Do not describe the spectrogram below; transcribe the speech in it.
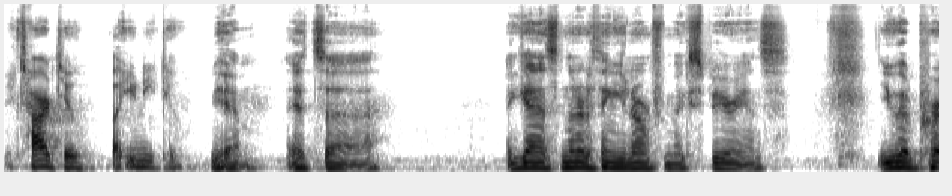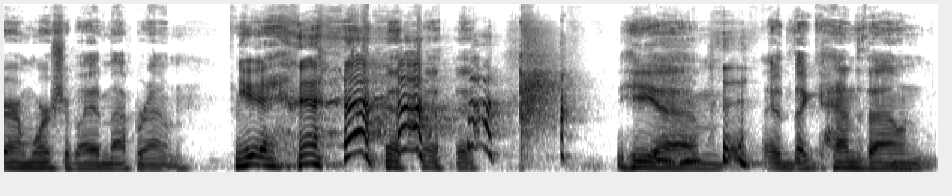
It's hard to, but you need to. Yeah. It's uh again, it's another thing you learn from experience. You had prayer and worship, I had Matt Brown. Yeah. He um like hands down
